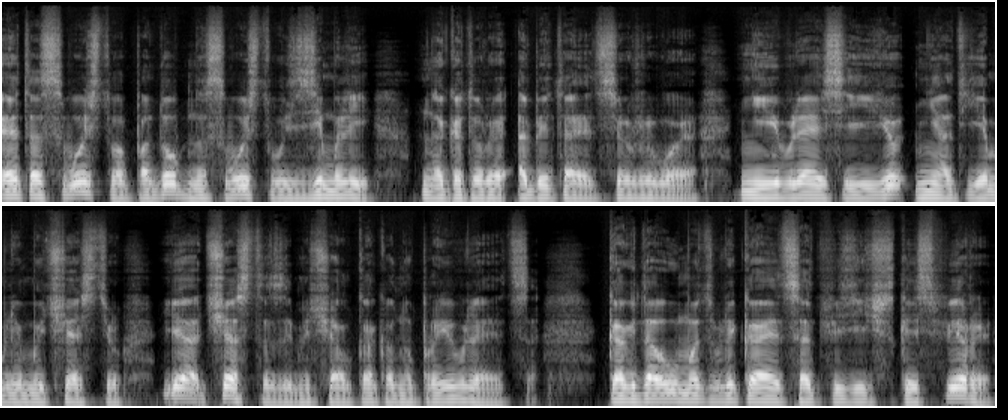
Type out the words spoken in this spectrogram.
Это свойство подобно свойству Земли, на которой обитает все живое, не являясь ее неотъемлемой частью. Я часто замечал, как оно проявляется. Когда ум отвлекается от физической сферы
